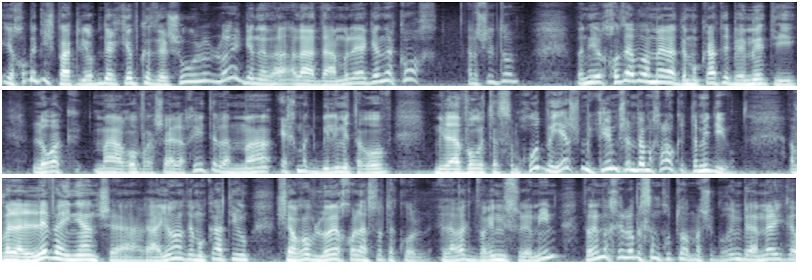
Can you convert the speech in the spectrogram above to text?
יכול בית משפט להיות בהרכב כזה שהוא לא יגן על, על האדם, אלא יגן על הכוח, על השלטון. ואני חוזר ואומר, הדמוקרטיה באמת היא לא רק מה הרוב רשאי להחליט, אלא מה, איך מגבילים את הרוב מלעבור את הסמכות, ויש מקרים שהם במחלוקת, תמיד יהיו. אבל הלב העניין שהרעיון הדמוקרטי הוא שהרוב לא יכול לעשות הכל, אלא רק דברים מסוימים, דברים אחרים לא בסמכותו, מה שקוראים באמריקה,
